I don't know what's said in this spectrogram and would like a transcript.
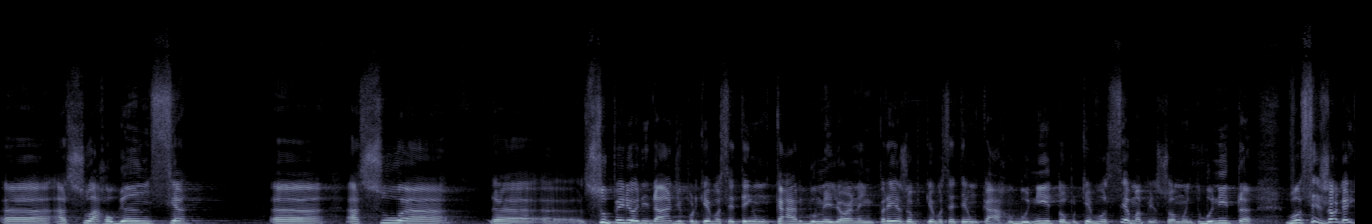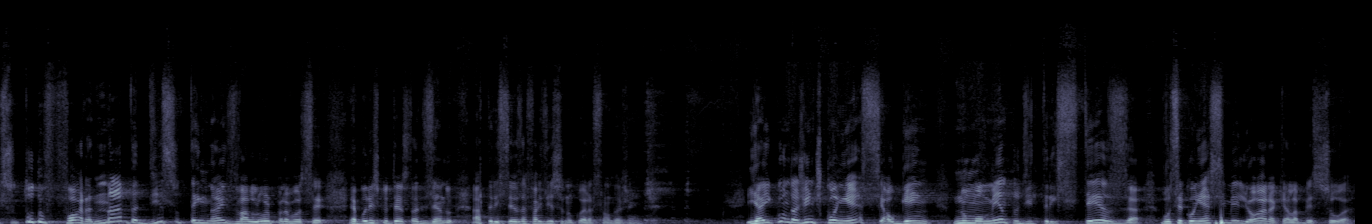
a, a sua arrogância, a, a sua superioridade porque você tem um cargo melhor na empresa, ou porque você tem um carro bonito, ou porque você é uma pessoa muito bonita. Você joga isso tudo fora, nada disso tem mais valor para você. É por isso que o texto está dizendo: a tristeza faz isso no coração da gente. E aí, quando a gente conhece alguém no momento de tristeza, você conhece melhor aquela pessoa.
